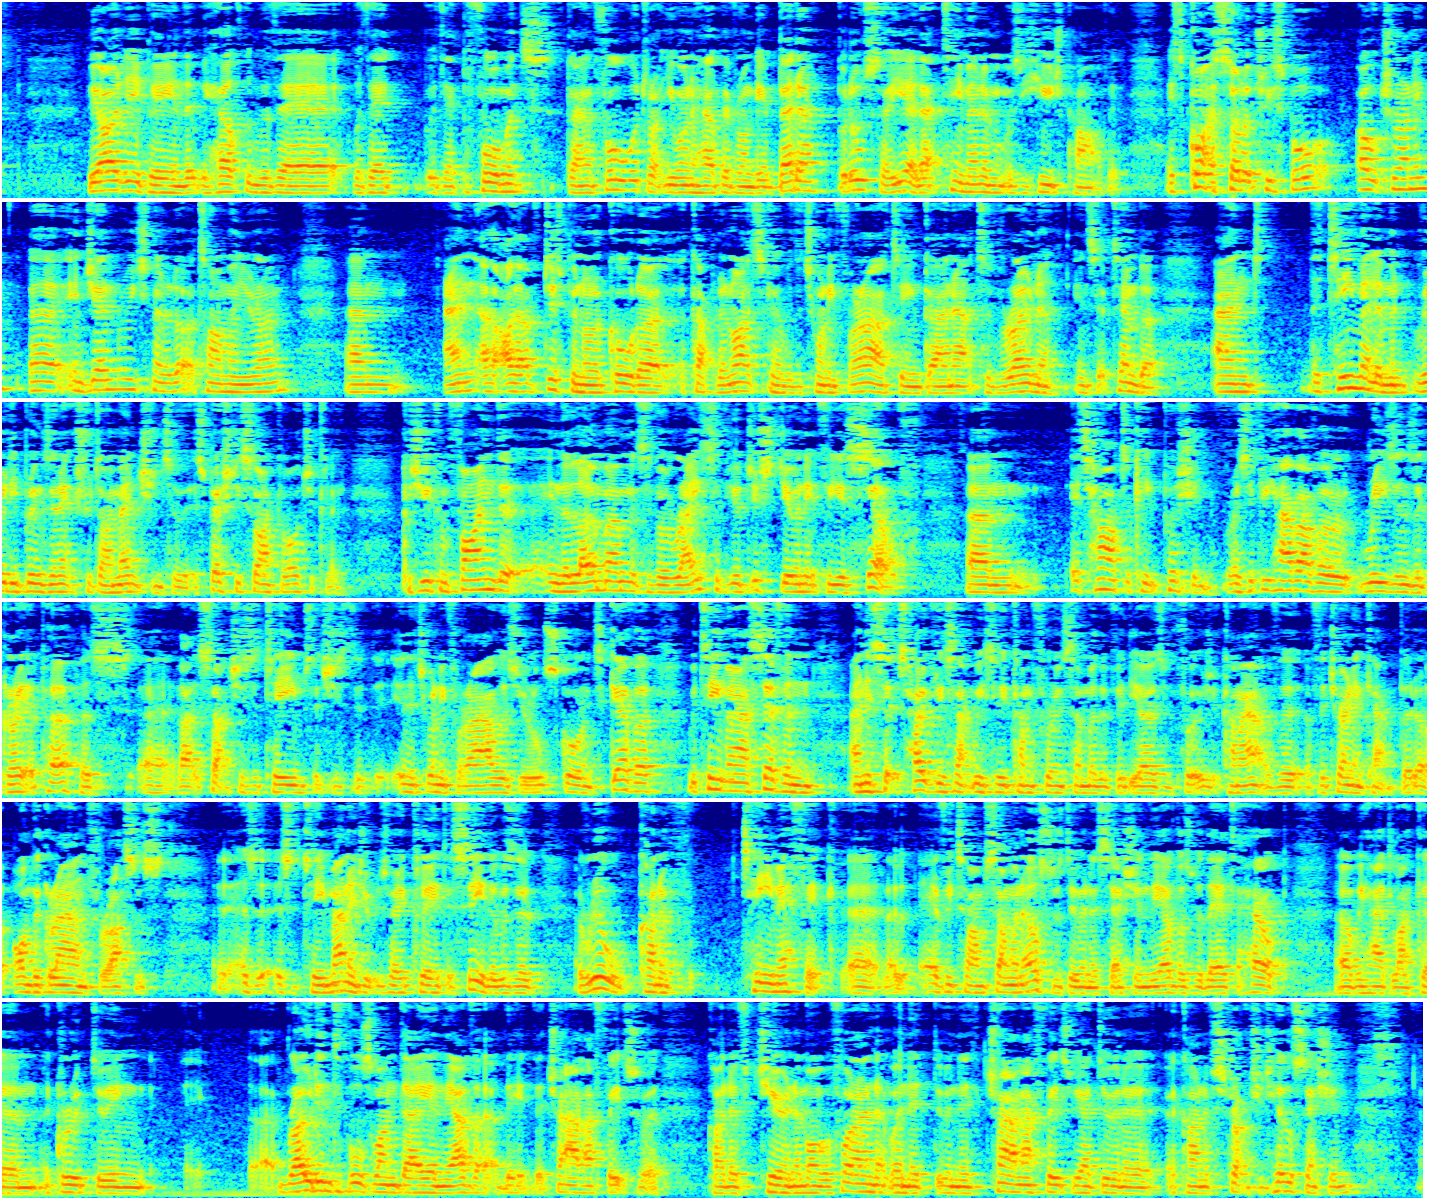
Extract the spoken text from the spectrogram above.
the idea being that we help them with their with their with their performance going forward. Right, you want to help everyone get better, but also, yeah, that team element was a huge part of it. It's quite a solitary sport, ultra running uh, in general. You spend a lot of time on your own. Um, and I, I've just been on a call a, a couple of nights ago with the 24 hour team going out to Verona in September, and the team element really brings an extra dimension to it, especially psychologically, because you can find that in the low moments of a race, if you're just doing it for yourself, um, it's hard to keep pushing. Whereas if you have other reasons, a greater purpose, uh, like such as a team, such as the, in the 24 hours, you're all scoring together with Team Hour 7, and it's, it's hopefully something we see come through in some of the videos and footage that come out of the, of the training camp. But uh, on the ground for us as, as a, as, a, team manager, it was very clear to see there was a, a real kind of team ethic. Uh, every time someone else was doing a session, the others were there to help. Uh, we had like um, a group doing uh, road intervals one day, and the other the, the trail athletes were kind of cheering them on beforehand. When they're doing the trail athletes, we had doing a, a kind of structured hill session.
